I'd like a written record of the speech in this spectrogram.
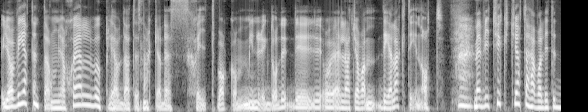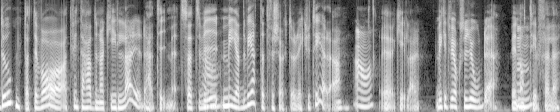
Jag vet inte om jag själv upplevde att det snackades skit bakom min rygg då. Det, det, eller att jag var delaktig i något. Men vi tyckte ju att det här var lite dumt. Att, det var, att vi inte hade några killar i det här teamet. Så att vi medvetet försökte rekrytera Ja. eh, killar. Vilket vi också gjorde vid något tillfälle.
